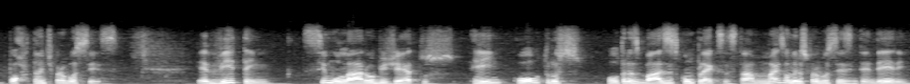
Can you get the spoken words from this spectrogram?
importante para vocês. Evitem simular objetos em outros, outras bases complexas, tá? Mais ou menos para vocês entenderem,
